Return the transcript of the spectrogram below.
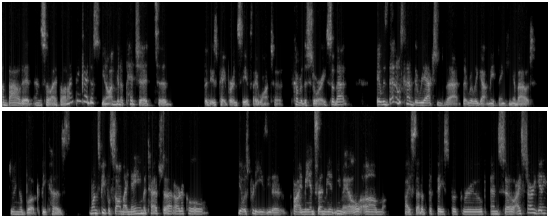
about it and so i thought i think i just you know i'm going to pitch it to the newspaper and see if they want to cover the story so that it was then it was kind of the reaction to that that really got me thinking about doing a book because once people saw my name attached to that article, you know, it was pretty easy to find me and send me an email. Um, I set up the Facebook group. And so I started getting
